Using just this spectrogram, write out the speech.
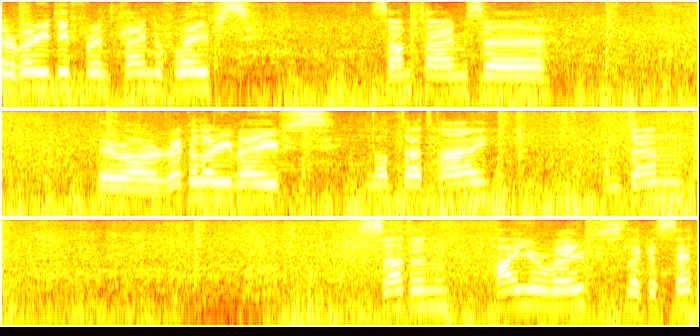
They're very different kind of waves. Sometimes uh, there are regular waves, not that high, and then sudden higher waves, like a set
